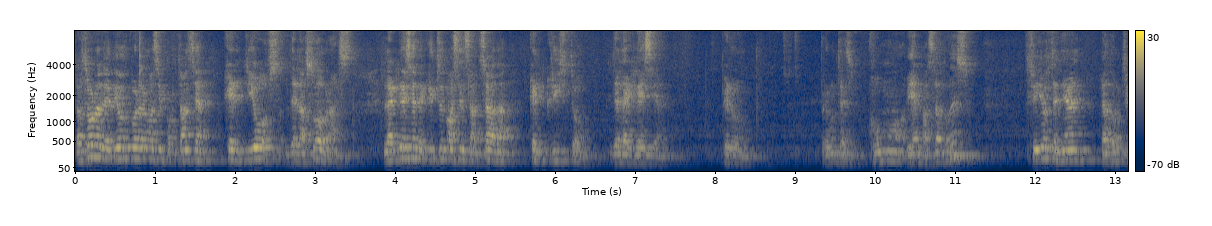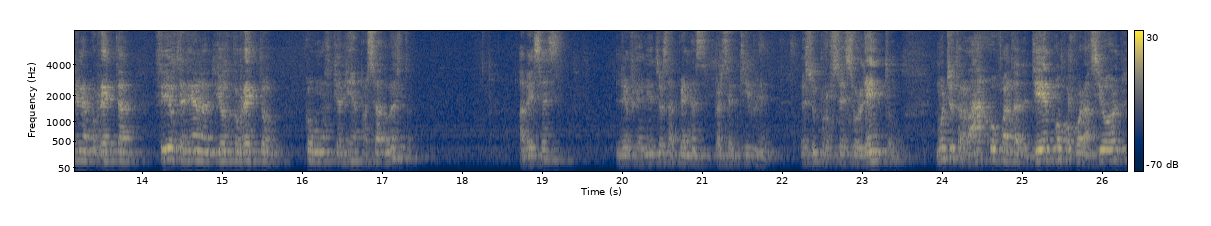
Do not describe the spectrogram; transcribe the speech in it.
Las obras de Dios fueron más importancia que el Dios de las obras. La iglesia de Cristo es más ensalzada que el Cristo de la iglesia. Pero, pregunta es, ¿cómo había pasado eso? Si ellos tenían la doctrina correcta, si ellos tenían al Dios correcto, ¿cómo es que había pasado esto? A veces el enfriamiento es apenas perceptible, es un proceso lento. Mucho trabajo, falta de tiempo, poca oración,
